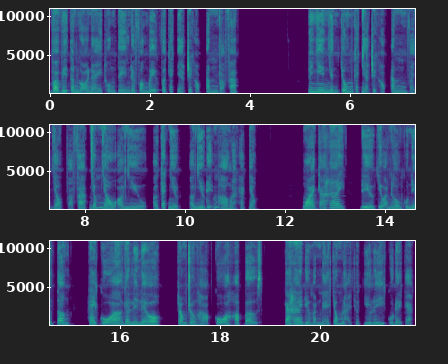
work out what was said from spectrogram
và vì tên gọi này thuận tiện để phân biệt với các nhà triết học Anh và Pháp. Tuy nhiên nhìn chung các nhà triết học Anh và do và Pháp giống nhau ở nhiều ở các nhiều ở nhiều điểm hơn là khác nhau. Ngoài cả hai đều chịu ảnh hưởng của Newton hay của Galileo trong trường hợp của Hubble, cả hai đều mạnh mẽ chống lại thuyết duy lý của Descartes.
